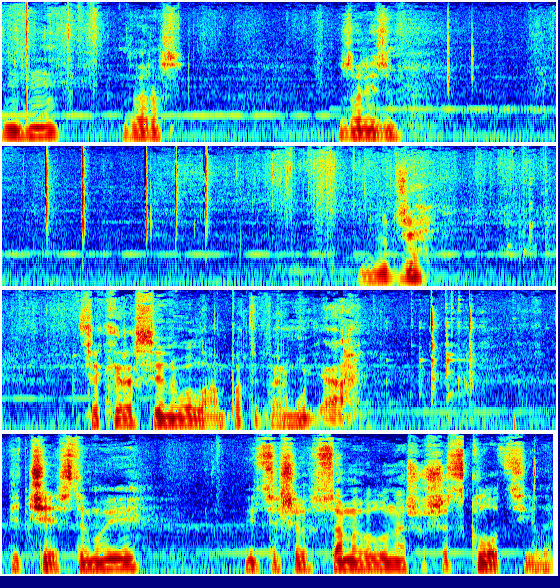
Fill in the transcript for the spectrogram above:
Угу. Зараз заліземо. І отже, ця керосинова лампа тепер моя. Підчистимо її. І це що саме головне, що ще скло ціле.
